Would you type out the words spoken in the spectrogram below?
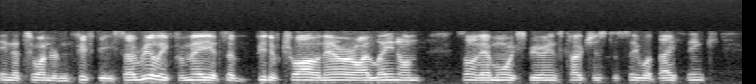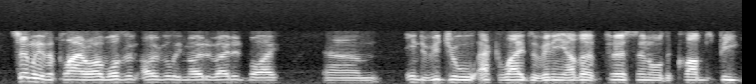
in the 250. So really, for me, it's a bit of trial and error. I lean on some of our more experienced coaches to see what they think. Certainly, as a player, I wasn't overly motivated by um, individual accolades of any other person or the club's big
